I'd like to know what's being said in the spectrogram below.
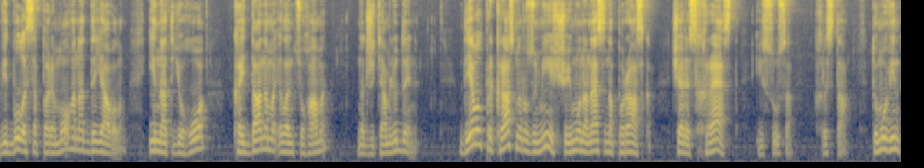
відбулася перемога над дияволом і над його кайданами і ланцюгами над життям людини. Диявол прекрасно розуміє, що йому нанесена поразка через хрест Ісуса Христа. Тому він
